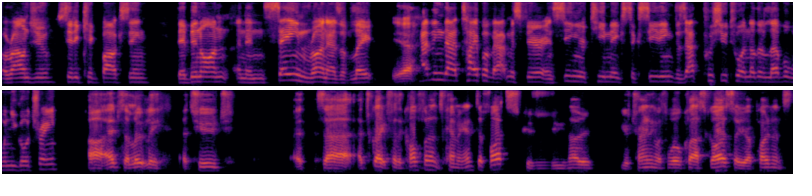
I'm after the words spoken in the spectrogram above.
around you, City Kickboxing. They've been on an insane run as of late. Yeah. Having that type of atmosphere and seeing your teammates succeeding, does that push you to another level when you go train? Oh, absolutely. It's huge. It's uh, it's great for the confidence coming into fights because you know you're training with world class guys, so your opponent's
